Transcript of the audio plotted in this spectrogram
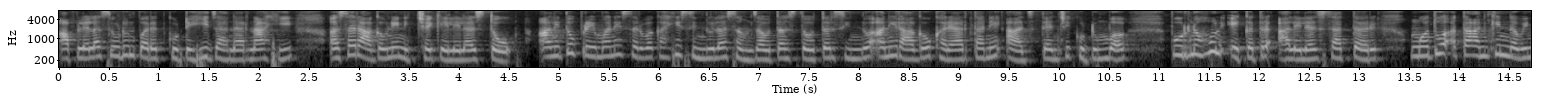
आपल्याला सोडून परत कुठेही जाणार नाही असा राघवने निश्चय केलेला असतो. आणि तो प्रेमाने सर्व काही सिंधूला समजावत असतो. तर सिंधू आणि राघव खऱ्या अर्थाने आज त्यांचे कुटुंब पूर्ण पूर्णहून एकत्र आलेले असतात तर मधू आता आणखी नवीन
